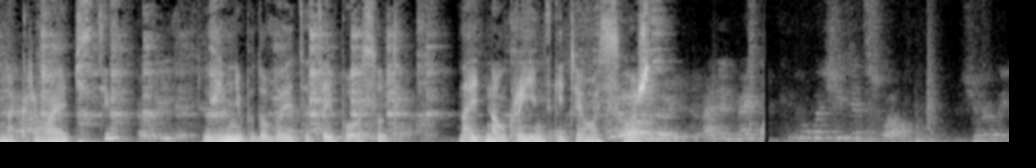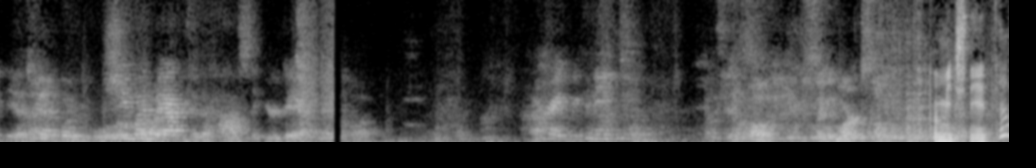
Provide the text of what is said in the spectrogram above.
Накривають стіл. Дуже мені подобається цей посуд. Навіть на український чимось схожий. Oh. Помічниця.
